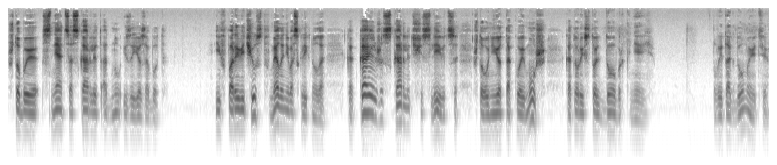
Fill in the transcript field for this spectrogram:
чтобы снять со Скарлетт одну из ее забот. И в порыве чувств Мелани воскликнула, «Какая же Скарлетт счастливица, что у нее такой муж, который столь добр к ней!» «Вы так думаете?»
